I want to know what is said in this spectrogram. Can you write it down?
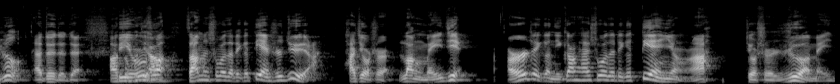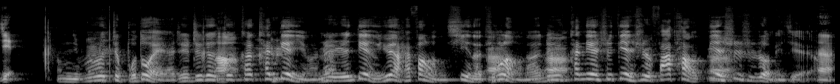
热？啊，对对对，比如说咱们说的这个电视剧啊，它就是冷媒介，而这个你刚才说的这个电影啊，就是热媒介。你不说这不对啊？这这个看看电影，那人电影院还放冷气呢，挺冷的。这看电视，电视发烫，电视是热媒介啊。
